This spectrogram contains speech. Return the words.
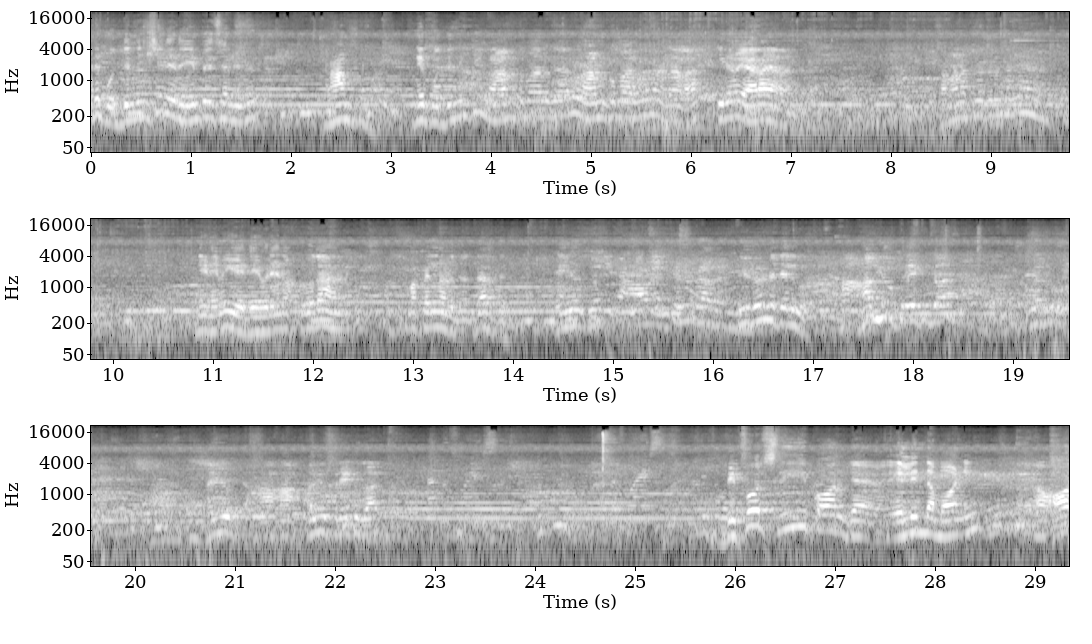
అరే పొద్దున్న నుంచి నేను ఏం పేసాను నేను? రామ్ కుమార్. నేను పొద్దున్న నుంచి రామ్ కుమార్ గారు రామ్ కుమార్ గారు అనాలా? ఈయన అని అంటాడు సమానత్వం? నేనేమి ఏ దేవుడైనా ఒక ఉదాహరణ. మా పిల్లలు అడుగుతాను అర్థం ఏం చదువుతావు ఈ రెండు Telugu how you pray to God how you how you pray to God before sleep or uh, early in the morning uh, or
